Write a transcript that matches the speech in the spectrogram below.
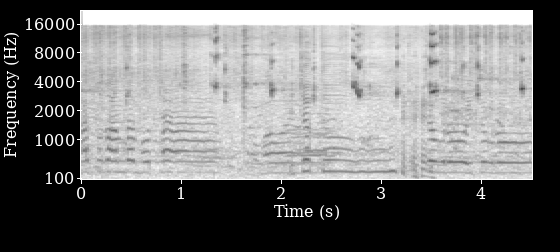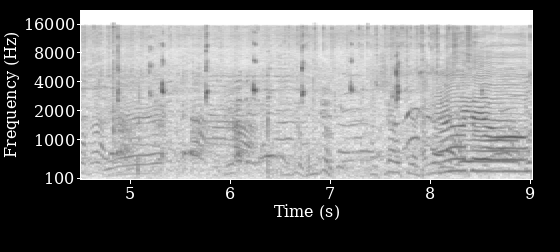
하트도 한번 못하. 고마워요. 이쪽도. 이쪽으로 이쪽으로. 예. 안녕하세요.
